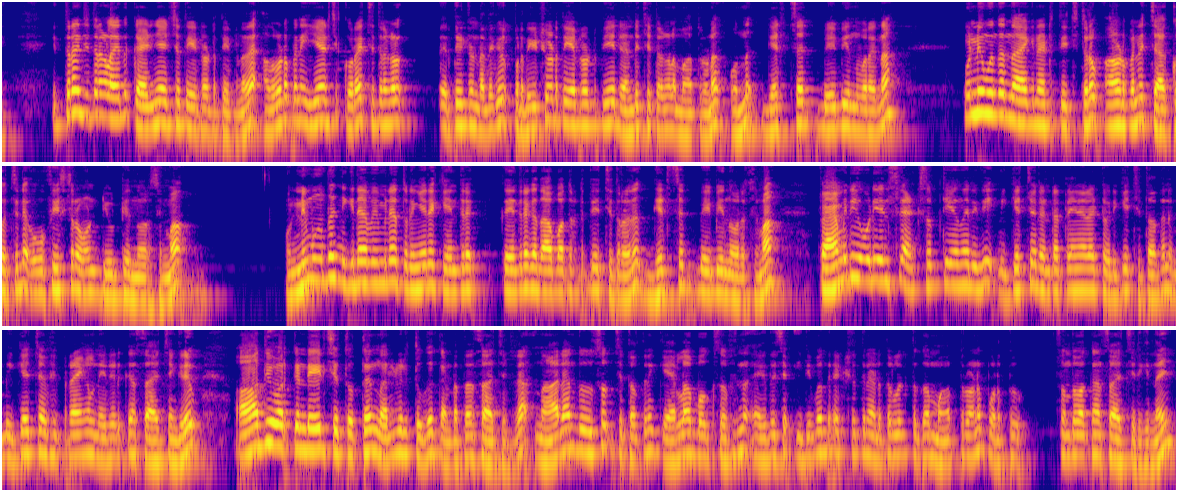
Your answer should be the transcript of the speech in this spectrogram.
ഇത്രയും ചിത്രങ്ങളായിരുന്നു കഴിഞ്ഞ ആഴ്ച തിയേറ്ററോട്ട് എത്തിയിട്ടുള്ളത്. അതോടൊപ്പം ഈ ആഴ്ച കുറേ ചിത്രങ്ങൾ എത്തിയിട്ടുണ്ടെങ്കിൽ പ്രതീക്ഷയോടെ തിയേറ്ററിൽ എത്തിയ രണ്ട് ചിത്രങ്ങൾ മാത്രമാണ്. ഒന്ന് ഗെറ്റ് സെറ്റ് ബേബി എന്ന് പറയുന്ന ഉണ്ണിമുന്തൻ നായകനായിട്ട് എത്തിയ ചിത്രം. അതോടൊപ്പം തന്നെ ചാക്കോച്ചിന്റെ ഓഫീസർ ഓൺ ഡ്യൂട്ടി എന്ന് പറയുന്ന സിനിമ. ഉണ്ണിമുന്തൻ നികിര ഭീമിലെ തുടങ്ങിയ കേന്ദ്ര കേന്ദ്ര കഥാപാത്രത്തെത്തിയ ചിത്രമാണ് ഗെറ്റ് സെറ്റ് ബേബി എന്ന് പറയുന്ന സിനിമ. ഫാമിലി ഓഡിയൻസിനെ അക്സെപ്റ്റ് ചെയ്യുന്ന രീതി മികച്ച ഒരു എന്റർടൈനറായിട്ട് ഒരുക്കിയ ചിത്രത്തിന് മികച്ച അഭിപ്രായങ്ങൾ നേടിയെടുക്കാൻ സാധിച്ചെങ്കിലും ആദ്യ വർക്കിന്റെ ഈ ചിത്രത്തിന് നല്ലൊരു തുക കണ്ടെത്താൻ സാധിച്ചിട്ടില്ല. നാലാം ദിവസം ചിത്രത്തിന് കേരള ബോക്സ് ഓഫീസിൽ ഏകദേശം ഇരുപത് ലക്ഷത്തിനടുത്തുള്ള തുക മാത്രമാണ് പുറത്തു സ്വന്തമാക്കാൻ സാധിച്ചിരിക്കുന്നത്.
